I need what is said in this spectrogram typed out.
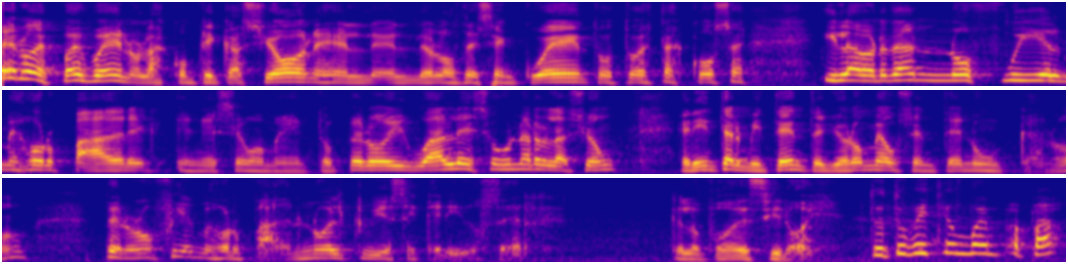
Pero después, bueno, las complicaciones, el, el de los desencuentros, todas estas cosas. Y la verdad no fui el mejor padre en ese momento. Pero igual eso es una relación, era intermitente, yo no me ausenté nunca, ¿no? Pero no fui el mejor padre, no el que hubiese querido ser, que lo puedo decir hoy. ¿Tú tuviste un buen papá?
